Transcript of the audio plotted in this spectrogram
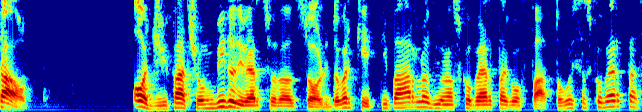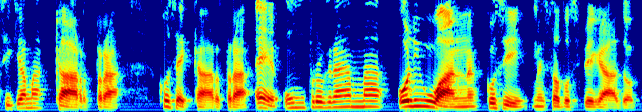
Ciao! Oggi faccio un video diverso dal solito perché ti parlo di una scoperta che ho fatto. Questa scoperta si chiama Cartra. Cos'è Cartra? È un programma all-in-one, così mi è stato spiegato.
